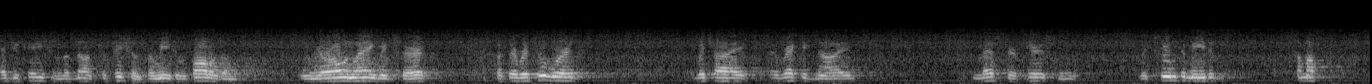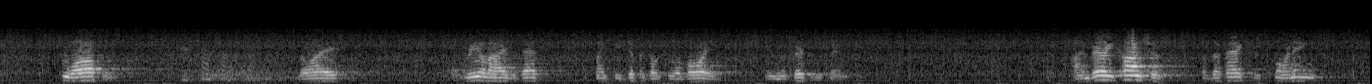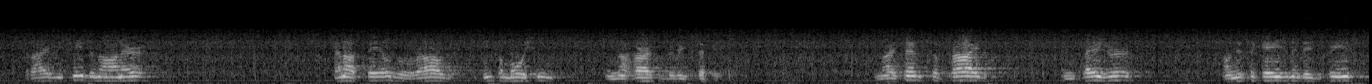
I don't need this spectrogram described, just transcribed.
education was not sufficient for me to follow them in your own language, sir. But there were two words which I recognized, Lester Pearson, which seemed to me to come up too often. Though I realized that that might be difficult to avoid in the circumstances. I'm very conscious of the fact this morning that I received an honor that cannot fail to arouse deep emotion in the heart of the recipient. My sense of pride and pleasure on this occasion is increased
